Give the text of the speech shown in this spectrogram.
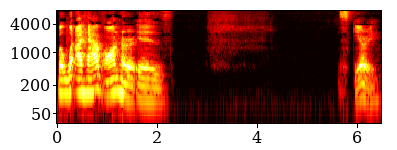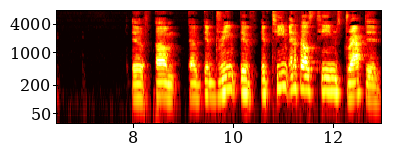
But what I have on her is scary. If um if, if dream if if team NFL's teams drafted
